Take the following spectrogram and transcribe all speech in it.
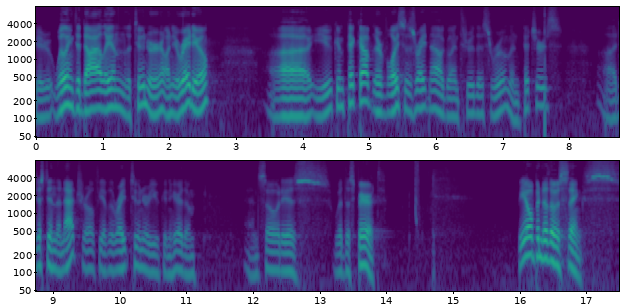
If you're willing to dial in the tuner on your radio, uh, you can pick up their voices right now going through this room and pictures. Uh, just in the natural, if you have the right tuner, you can hear them. And so it is with the Spirit. Be open to those things.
